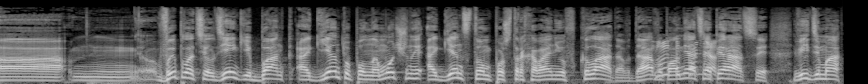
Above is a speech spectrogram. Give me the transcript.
а, выплатил деньги банк агенту, полномоченный агентством по страхованию вкладов, да, ну, выполнять операции. Видимо,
